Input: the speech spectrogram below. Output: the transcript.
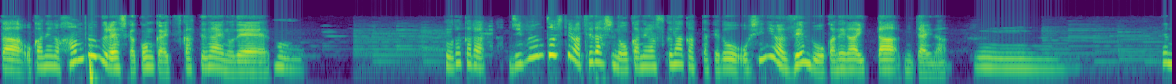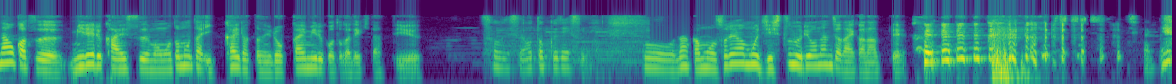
たお金の半分ぐらいしか今回使ってないので、はい。そう、だから自分としては手出しのお金は少なかったけど、推しには全部お金がいったみたいな。うーん。で、なおかつ見れる回数ももともとは1回だったのに6回見ることができたっていう。そうですね。お得ですね。そう、なんかもうそれはもう実質無料なんじゃないかなって。確かに。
